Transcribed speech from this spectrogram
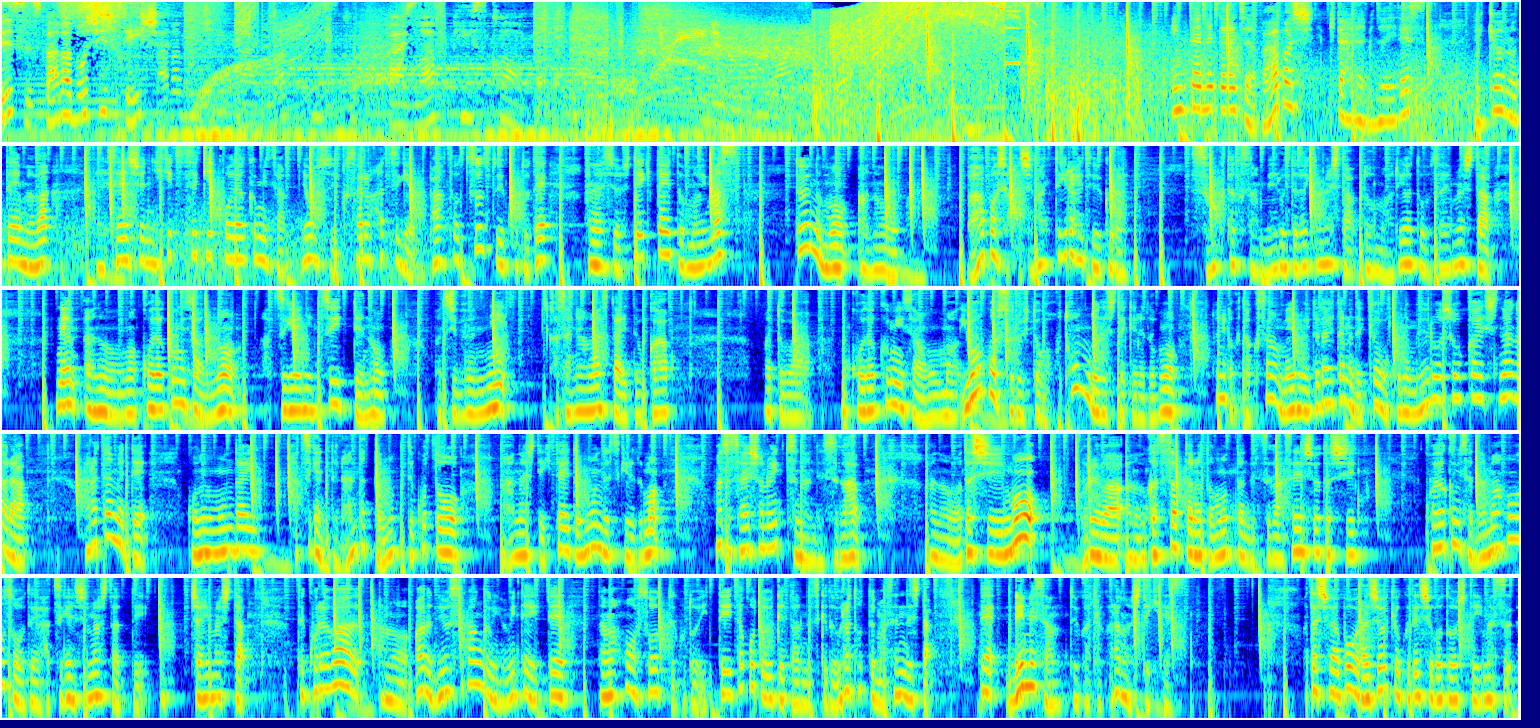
This is Baba Boshi Station by Love Peace Club. インターネットラジオバーバシ北原みのりですえ今日のテーマはえ先週に引き続き倖田來未さん用水腐る発言パート2ということで話をしていきたいと思いますというのもあのバーバシ始まって以来というくらいすごくたくさんメールをいただきました。どうもありがとうございました。ねあの、まあ、倖田來未さんの発言についての、まあ自分に重ね合わせたりとかあとは倖田來未さんをまあ擁護する人がほとんどでしたけれどもとにかくたくさんメールをいただいたので今日はこのメールを紹介しながら改めてこの問題発言って何だったのってことを話していきたいと思うんですけれどもまず最初の一通なんですがあの私もこれはあのうかつだったなと思ったんですが先週私小田久美さん生放送で発言しましたって言っちゃいました。でこれはあのあるニュース番組を見ていて生放送っていうことを言っていたことを受けたんですけど裏取ってませんでした。でレメさんという方からの指摘です。私は某ラジオ局で仕事をしています。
